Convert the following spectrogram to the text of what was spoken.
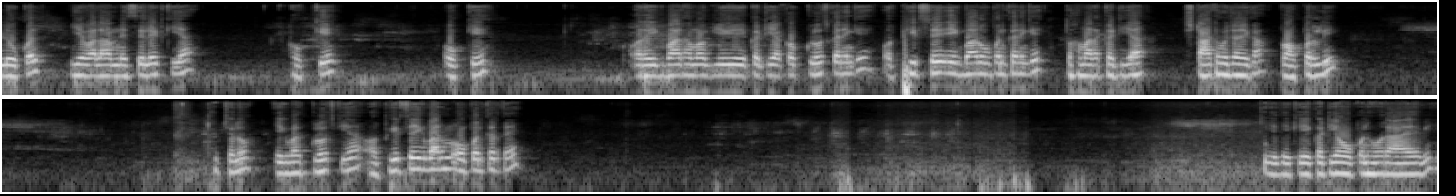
local ये वाला हमने सिलेक्ट किया। ओके ओके और एक बार हम अब ये कटिया को क्लोज करेंगे और फिर से एक बार ओपन करेंगे तो हमारा कटिया स्टार्ट हो जाएगा प्रॉपरली तो चलो, एक बार क्लोज किया और फिर से एक बार हम ओपन करते हैं। ये देखिए कटिया ओपन हो रहा है अभी।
